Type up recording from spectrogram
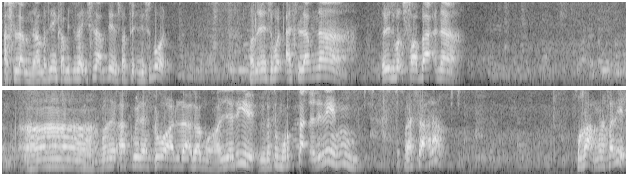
Aslamna Maksudnya kami telah Islam dia sepatutnya disebut. Maksudnya disebut Aslamna Tapi disebut Sabakna. Ah, maksudnya aku dah keluar dari agama. Jadi dia kata murtad dah dia ni hmm. Basah lah. Perang lah Khalid.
